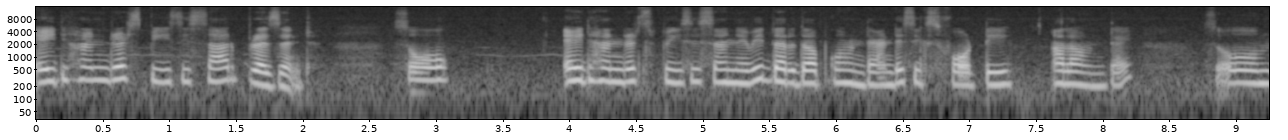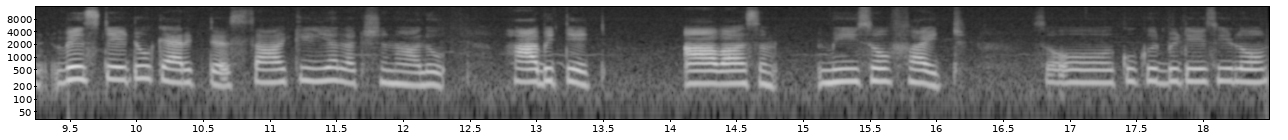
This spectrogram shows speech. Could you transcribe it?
eight hundred species are present. So eight hundred species అనేవి దరిదాపుగా ఉంటాయి. అంటే సిక్స్ ఫార్టీ అలా ఉంటాయి. సో వెజిటేటివ్ క్యారెక్టర్స్ సాకీయ లక్షణాలు హ్యాబిటేట్ ఆవాసం మీసోఫైట్ సో కుకుర్బిటేసీలో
